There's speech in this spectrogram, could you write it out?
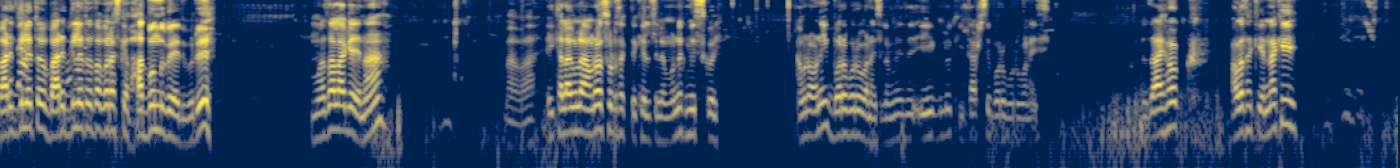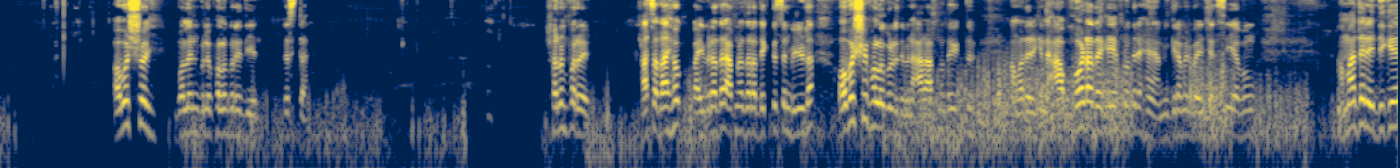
বাড়িতে গেলে তো বাড়িতে গেলে তো তারপর আজকে ভাত বন্ধ করে দিব রে। মজা লাগে, না? বাবা, এই খেলাগুলো আমরাও ছোটো থাকতে খেলছিলাম, অনেক মিস করি। আমরা অনেক বড় বড় বানাইছিলাম, এই যে এইগুলো কি তার চেয়ে বড় বড় বানাইছি। যাই হোক, ভালো থাকি নাকি? অবশ্যই, বলেন বলে ফলো করে দিন পেজটা সরম পরে। আচ্ছা যাই হোক, ভাই ব্রাদার, আপনারা যারা দেখতেছেন ভিডিওটা, অবশ্যই ফলো করে দেবেন। আর আপনাদের একটু, আমাদের এখানে আবহাওয়াটা দেখে আপনাদের হ্যাঁ আমি গ্রামের বাড়িতে আছি এবং আমাদের এদিকে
